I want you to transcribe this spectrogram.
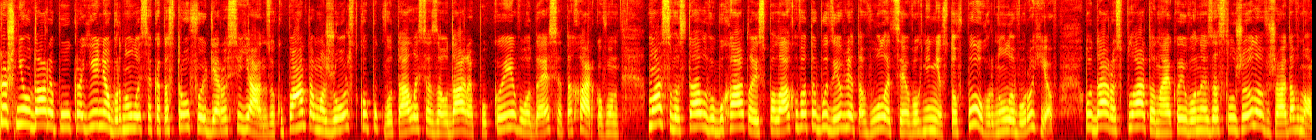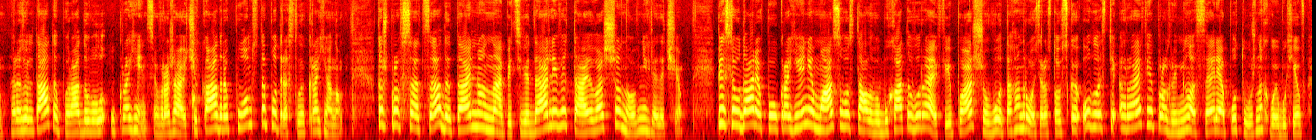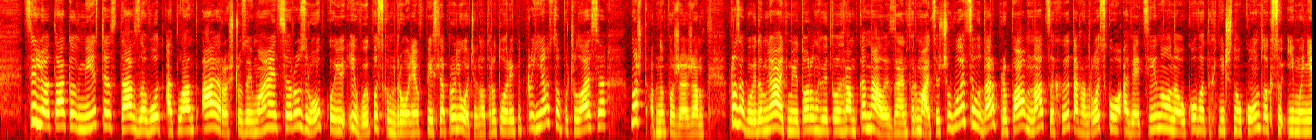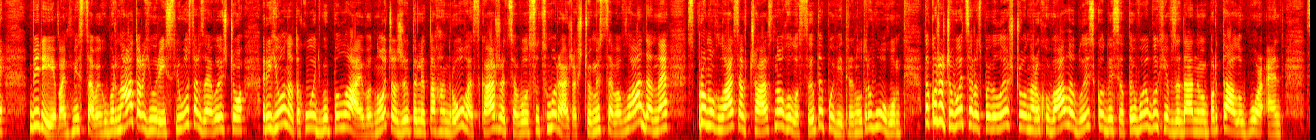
Страшні удари по Україні обернулися катастрофою для росіян. З окупантами жорстко поквиталися за удари по Києву, Одесі та Харкову. Масово стали вибухати і спалахувати будівлі та вулиці. Вогняні стовпи огорнули ворогів. Удар розплата, на який вони заслужили вже давно. Результати порадували українців. Вражаючі кадри помсти потрясли країну. Тож про все це детально на підсвідалі. далі. Вітаю вас, шановні глядачі. Після ударів по Україні масово стали вибухати в Рефі. Першу в Таганрозі Ростовської області Рефі прогриміла серія потужних вибухів. Ціллю атаки в місті став завод Атлант Аеро, що займається розробкою і випуском дронів. Після прильотів на території підприємства почалася масштабна пожежа. Про це повідомляють моніторингові телеграм-канали. За інформацією очевидців, удар припав на цехи Таганрозького авіаційного науково-технічного комплексу імені Бірієва. Місцевий губернатор Юрій Слюсар заявив, що регіон атакують БПЛА. І водночас жителі Таганрога скаржаться в соцмережах, що місцева влада не спромоглася вчасно оголосити повітряну тривогу. Також очевидці розповіли, що нарахували близько 10 вибухів. За даними порталу War and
